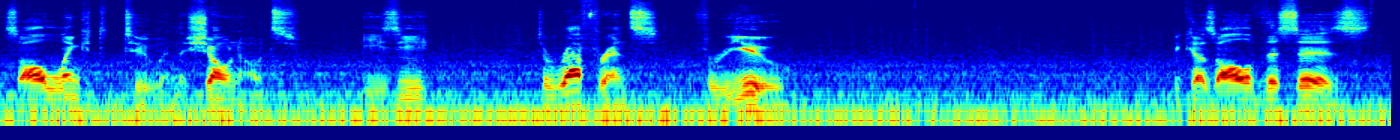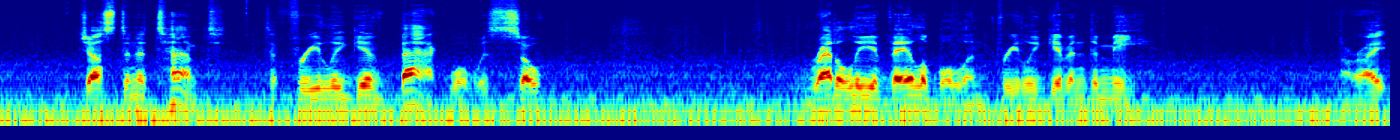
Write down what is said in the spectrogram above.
It's all linked to in the show notes. Easy to reference for you because all of this is just an attempt to freely give back what was so readily available and freely given to me. All right,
